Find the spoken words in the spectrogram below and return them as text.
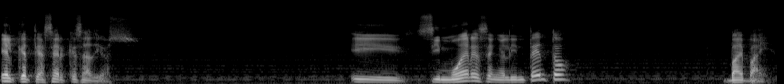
el que te acerques a Dios y si mueres en el intento, bye bye.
